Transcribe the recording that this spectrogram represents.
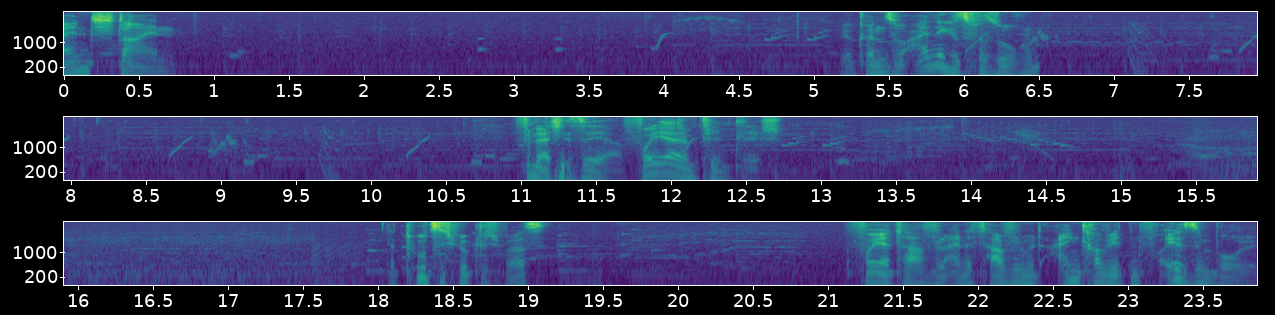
Ein Stein. Wir können so einiges versuchen. Vielleicht ist er ja feuerempfindlich. Da tut sich wirklich was. Feuertafel, eine Tafel mit eingravierten Feuersymbol.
